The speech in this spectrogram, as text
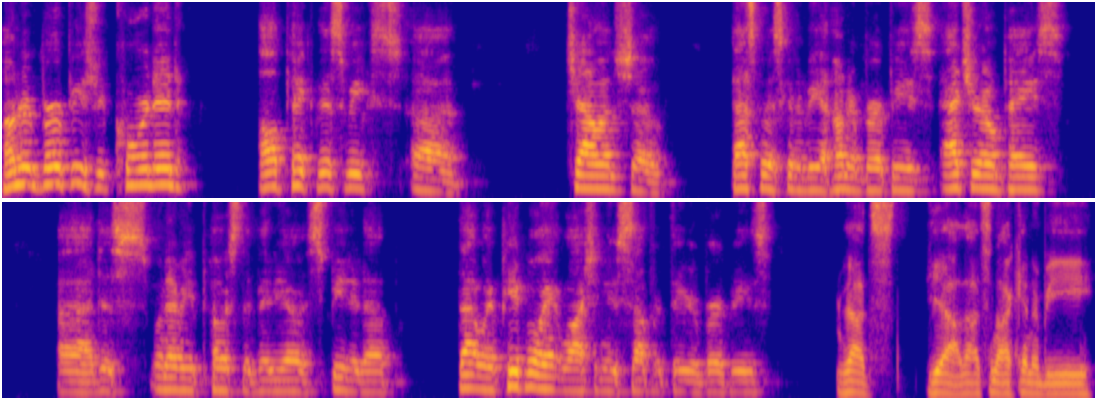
Hundred burpees recorded. I'll pick this week's uh challenge. So that's what it's going to be 100 burpees at your own pace. Uh, just whenever you post the video, speed it up. That way, people ain't watching you suffer through your burpees. That's yeah, that's not going to be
